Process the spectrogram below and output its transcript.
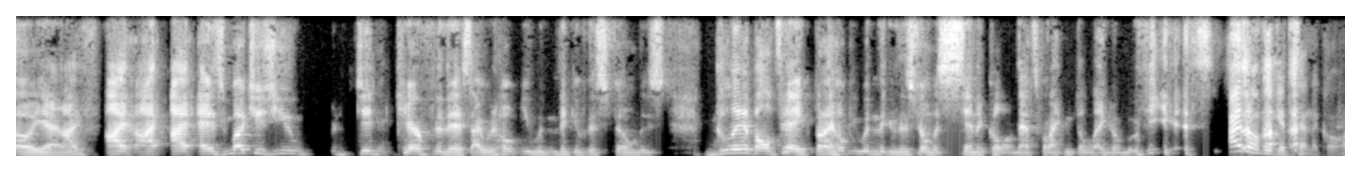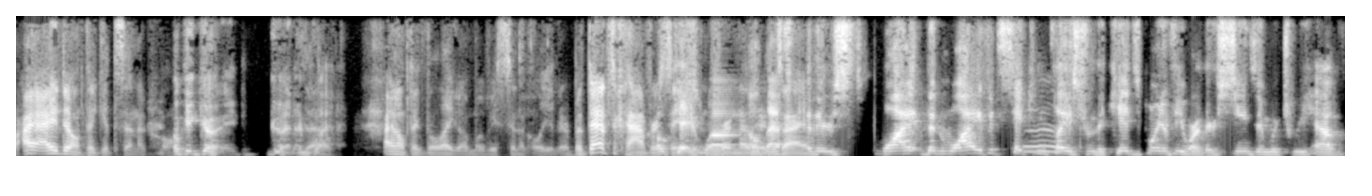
Oh yeah, and I, I, I, as much as you didn't care for this, I would hope you wouldn't think of this film as glib. I'll take, but I hope you wouldn't think of this film as cynical, and that's what I think the Lego Movie is. I don't think it's cynical. I, I don't think it's cynical. Okay, good, good. I'm So, glad. I don't think the Lego movie's cynical either. But that's a conversation Okay, well, for another that's time. there's why then why if it's taking place from the kids' point of view, are there scenes in which we have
